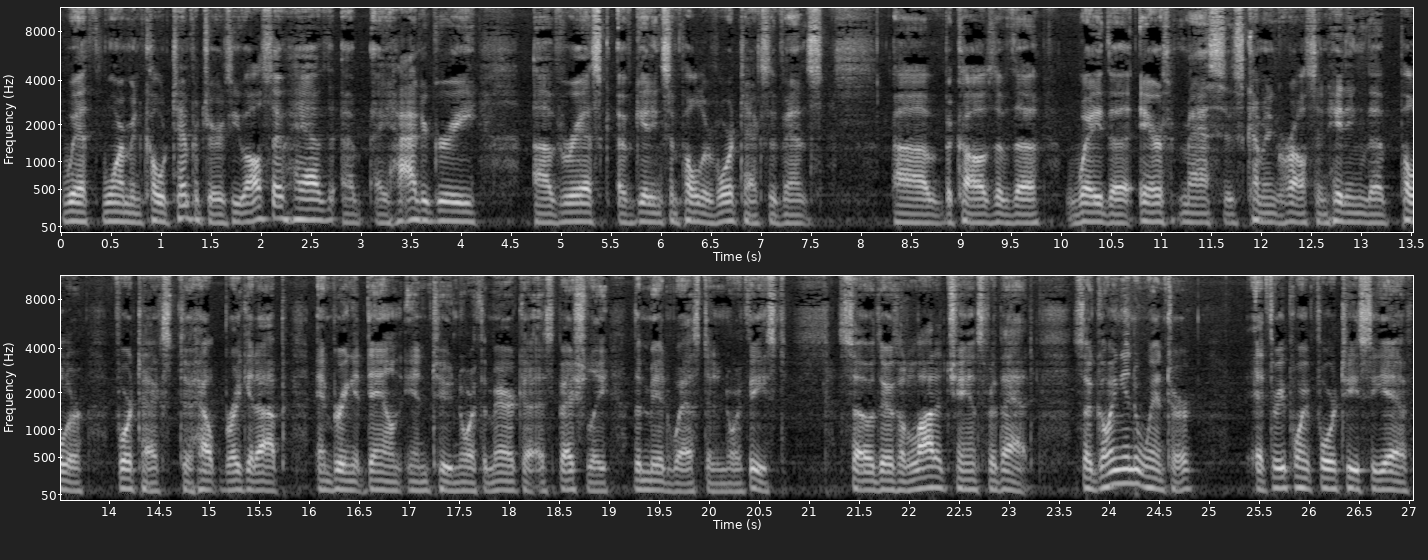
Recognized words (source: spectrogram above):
with warm and cold temperatures, you also have a, a high degree of risk of getting some polar vortex events uh, because of the way the air mass is coming across and hitting the polar vortex to help break it up and bring it down into North America, especially the Midwest and the Northeast. So there's a lot of chance for that. So going into winter at 3.4 TCF,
